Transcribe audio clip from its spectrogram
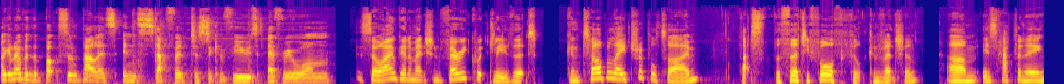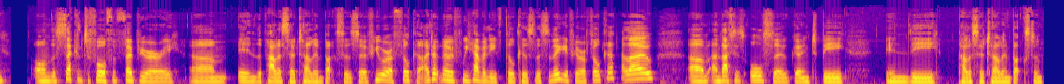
I'm going to open the Buxton Palace in Stafford just to confuse everyone. So I'm going to mention very quickly that Cantabile Triple Time, that's the 34th Filk convention, um, is happening on the 2nd to 4th of February um, in the Palace Hotel in Buxton. So if you are a Filker, I don't know if we have any Filkers listening. If you're a Filker, hello. Um, and that is also going to be in the Palace Hotel in Buxton.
